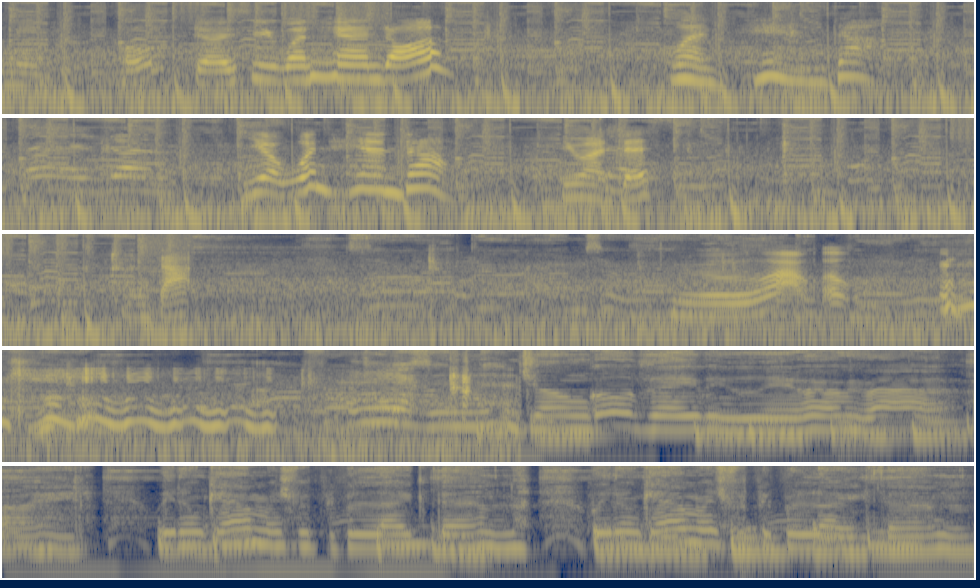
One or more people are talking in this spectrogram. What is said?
Maybe. Oh, do I see one hand off? One hand off. Yeah, one hand off. You want this? And that? Wow. Oh. Jungle, baby, we're alright. We don't care much for people like them. We don't care much for people like them.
